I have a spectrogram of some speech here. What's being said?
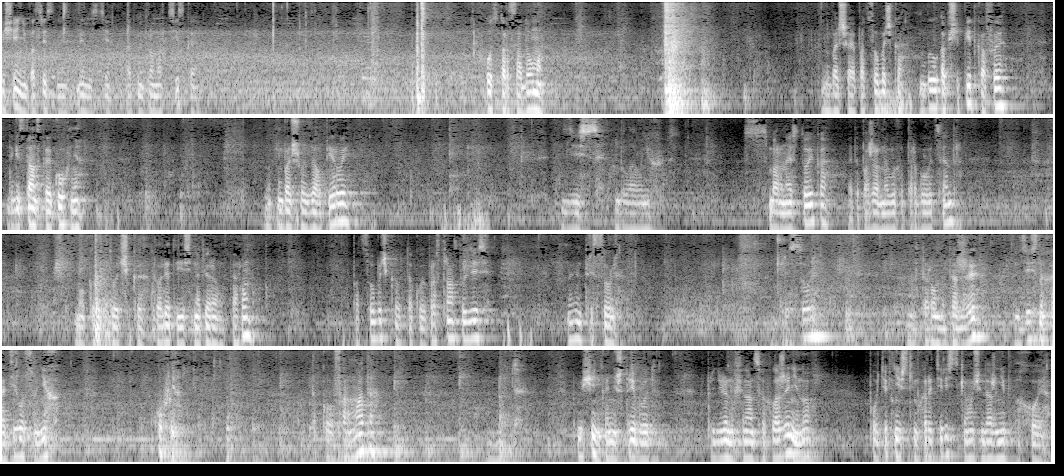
Помещение непосредственной близости от метро Марксистская. Вход с торца дома. Небольшая подсобочка. Был общепит, кафе, дагестанская кухня. Вот небольшой зал первый. Здесь была у них барная стойка. Это пожарный выход, торговый центр. Мокрая точка. Туалеты есть на первом, втором. Подсобочка. Вот такое пространство здесь. Ну, вентрисоль. Вентрисоль. На втором этаже. Здесь находилась у них кухня. Вот такого формата. Вот. Помещение, конечно, требует определенных финансовых вложений, но по техническим характеристикам очень даже неплохое.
